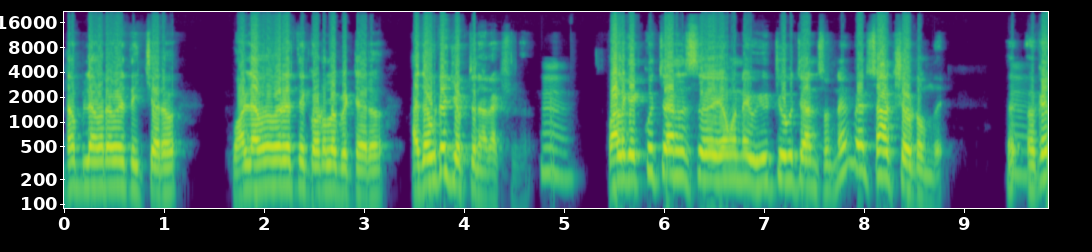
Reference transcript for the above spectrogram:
డబ్బులు ఎవరెవరైతే ఇచ్చారో వాళ్ళు ఎవరెవరైతే గొడవలో పెట్టారో అది ఒకటే చెప్తున్నారు యాక్చువల్గా. వాళ్ళకి ఎక్కువ ఛానల్స్ ఏమున్నాయి? యూట్యూబ్ ఛానల్స్ ఉన్నాయి. మరి సాక్షి ఒకటి ఉంది. ఓకే?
